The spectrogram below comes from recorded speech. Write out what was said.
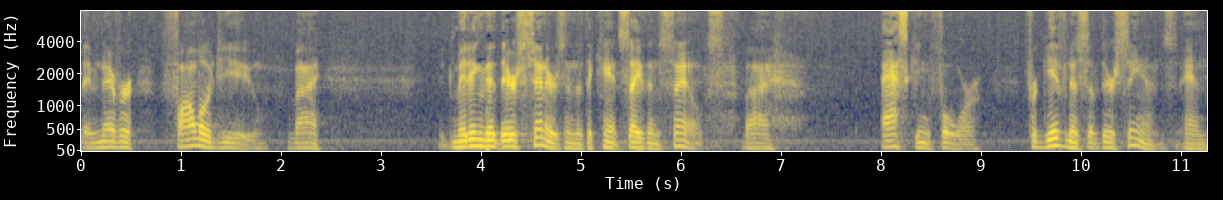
they've never followed you by admitting that they're sinners and that they can't save themselves, by asking for forgiveness of their sins, and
